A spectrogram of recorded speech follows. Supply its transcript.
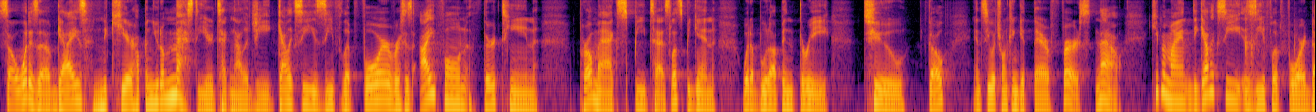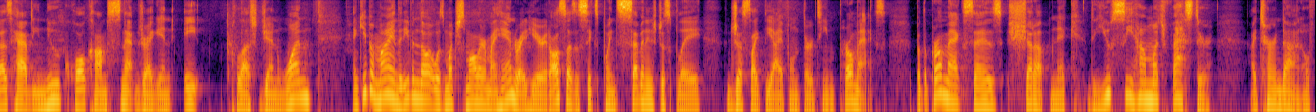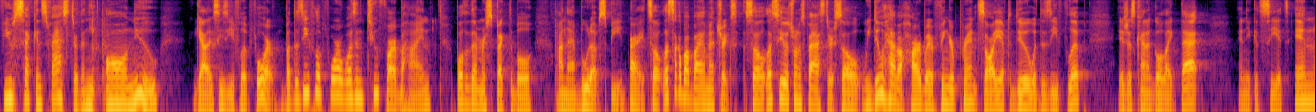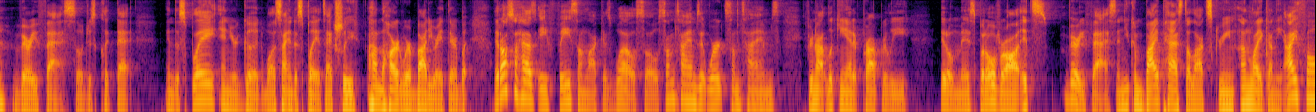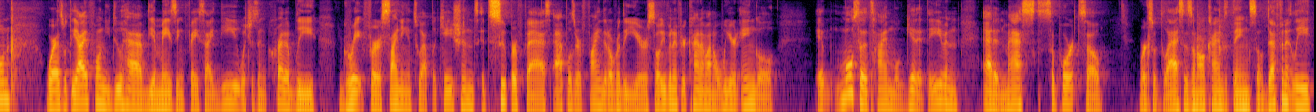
So what is up guys? Nick here helping you to master your technology. Galaxy Z Flip 4 versus iPhone 13 Pro Max speed test. Let's begin with a boot up in three, two, go and see which one can get there first. Now, keep in mind the Galaxy Z Flip 4 does have the new Qualcomm Snapdragon 8 Plus Gen 1 and keep in mind that even though it was much smaller in my hand right here, it also has a 6.7 inch display, just like the iPhone 13 Pro Max. But the Pro Max says, shut up, Nick. Do you see how much faster I turned on? A few seconds faster than the all new Galaxy Z Flip 4. But the Z Flip 4 wasn't too far behind, both of them respectable on that boot up speed. All right, so let's talk about biometrics. So let's see which one is faster. So we do have a hardware fingerprint. So all you have to do with the Z Flip is just kind of go like that. And you can see it's in very fast. So just click that in display and you're good. Well, it's not in display. It's actually on the hardware body right there. But it also has a face unlock as well. So sometimes it works. Sometimes if you're not looking at it properly, it'll miss. But overall, it's very fast and you can bypass the lock screen unlike on the iPhone. Whereas with the iPhone, you do have the amazing Face ID, which is incredibly great for signing into applications. It's super fast. Apple's refined it over the years. So even if you're kind of on a weird angle, it most of the time will get it. They even added mask support. So works with glasses and all kinds of things. So definitely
